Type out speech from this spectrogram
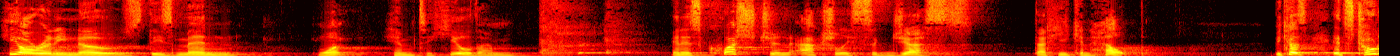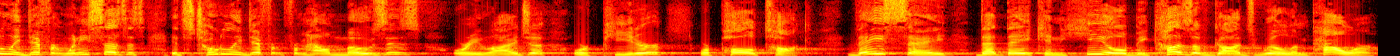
he already knows these men want him to heal them. And his question actually suggests that he can help. Because it's totally different. When he says this, it's totally different from how Moses or Elijah or Peter or Paul talk. They say that they can heal because of God's will and power.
